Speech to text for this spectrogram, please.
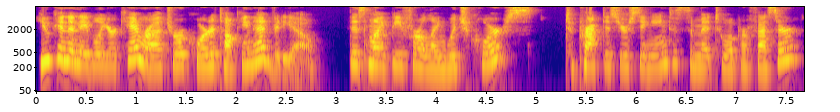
You can enable your camera to record a talking head video. This might be for a language course, to practice your singing to submit to a professor,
